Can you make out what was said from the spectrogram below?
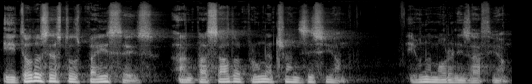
Y todos estos países han pasado por una transición y una modernización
